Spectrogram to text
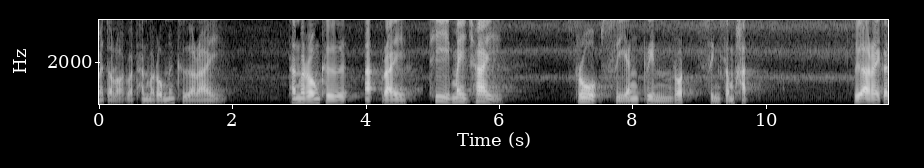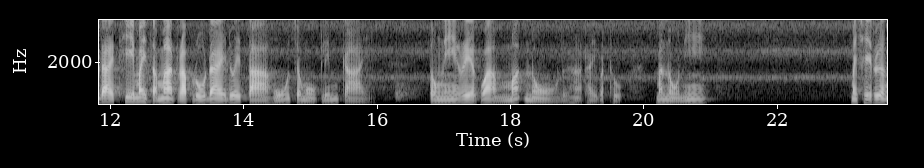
มาตลอดว่าทันมารมนั้นคืออะไร ทันมารมคืออะไรที่ไม่ใช่ รูปเสียงกลิ่นรสสิ่งสัมผัส หรืออะไรก็ได้ที่ไม่สามารถรับรู้ได้ด้วยตาหูจมูกลิ้นกาย ตรงนี้เรียกว่ามโนหรือหาไทยวัตถุ มโนนี้ ไม่ใช่เรื่อง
